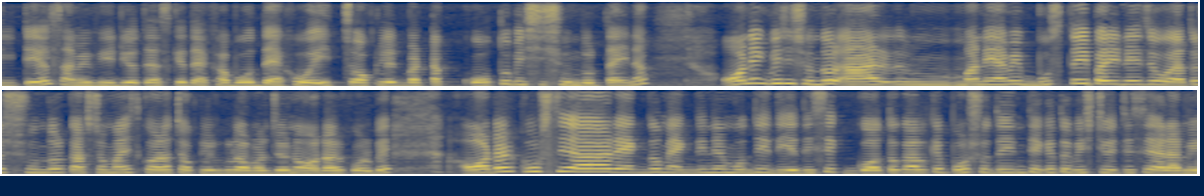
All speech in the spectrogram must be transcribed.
ডিটেলস আমি ভিডিওতে আজকে দেখাবো। দেখো এই চকলেট বারটা কত বেশি সুন্দর, তাই না? অনেক বেশি সুন্দর। আর মানে আমি বুঝতেই পারি নাই যে ও এত সুন্দর কাস্টমাইজ করা চকলেটগুলো আমার জন্য অর্ডার করবে। অর্ডার করছে আর একদম একদিনের মধ্যেই দিয়ে দিছে। গতকালকে পরশু দিন থেকে তো বৃষ্টি হইতেছে। আর আমি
